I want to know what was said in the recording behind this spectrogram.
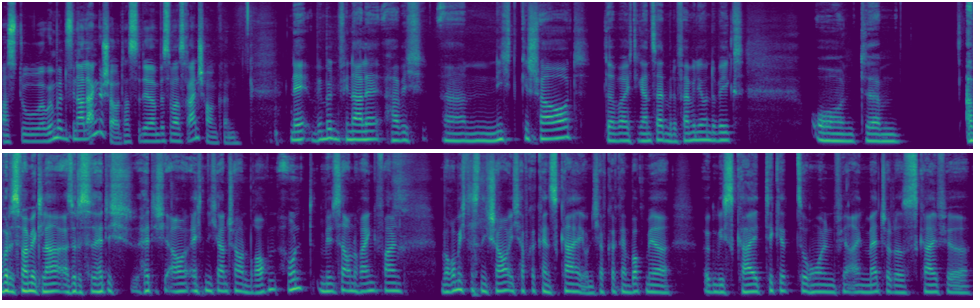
hast du Wimbledon-Finale angeschaut? Hast du dir ein bisschen was reinschauen können? Nee, Wimbledon-Finale habe ich äh, nicht geschaut. Da war ich die ganze Zeit mit der Family unterwegs. Und ähm, aber das war mir klar, also das hätte ich, hätte ich auch echt nicht anschauen brauchen. Und mir ist auch noch eingefallen, warum ich das nicht schaue. Ich habe gar kein Sky und ich habe gar keinen Bock mehr, irgendwie Sky-Ticket zu holen für ein Match oder Sky für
